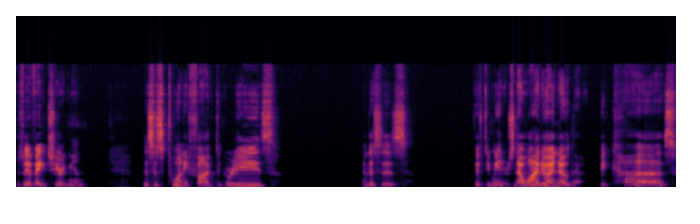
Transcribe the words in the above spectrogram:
is we have h here again. This is 25 degrees, and this is 50 meters. Now, why do I know that? Because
